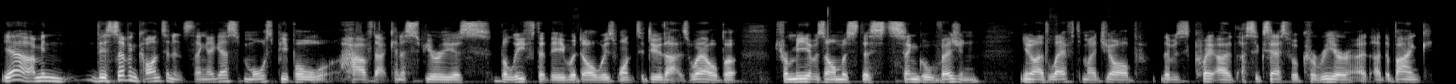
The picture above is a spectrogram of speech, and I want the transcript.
Yeah, I mean, the seven continents thing, I guess most people have that kind of spurious belief that they would always want to do that as well. But for me, it was almost this single vision. You know, I'd left my job, there was quite a, a successful career at, at the bank.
